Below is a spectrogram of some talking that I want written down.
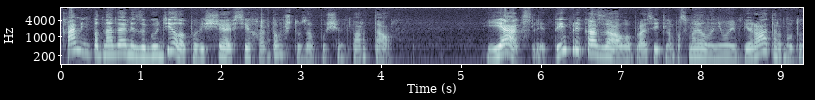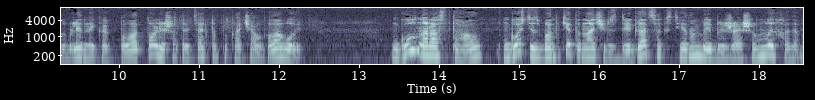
Камень под ногами загудел, оповещая всех о том, что запущен портал. «Яксли, ты приказал!» – вопросительно посмотрел на него император, но тот, бледный как полото, лишь отрицательно покачал головой. Гул нарастал, гости с банкета начали сдвигаться к стенам и ближайшим выходам.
